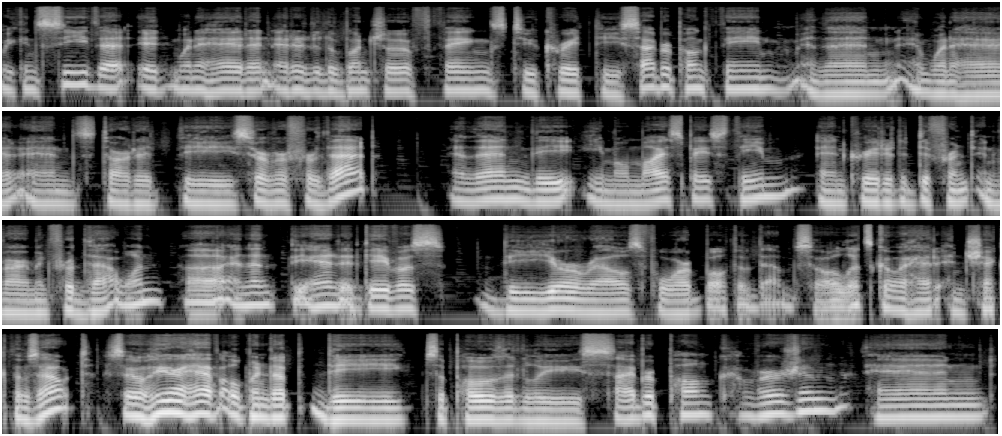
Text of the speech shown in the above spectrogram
we can see that it went ahead and edited a bunch of things to create the Cyberpunk theme, and then it went ahead and started the server for that and then the emo MySpace theme and created a different environment for that one. Uh, and then at the end, it gave us the URLs for both of them. So let's go ahead and check those out. So here I have opened up the supposedly cyberpunk version and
